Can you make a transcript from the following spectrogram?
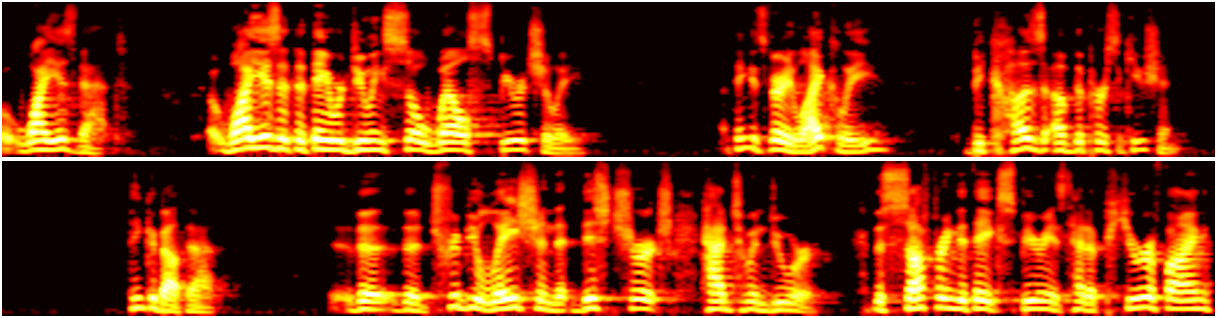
Why is that? Why is it that they were doing so well spiritually? I think it's very likely because of the persecution. Think about that. The, the tribulation that this church had to endure, the suffering that they experienced had a purifying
